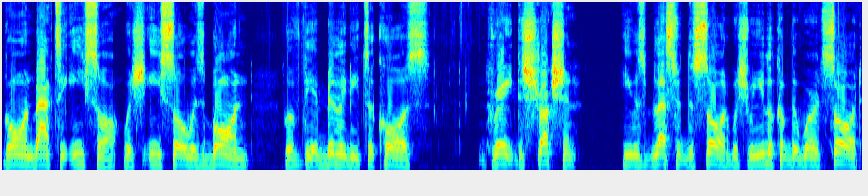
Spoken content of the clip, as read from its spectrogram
going back to Esau, which Esau was born with the ability to cause great destruction. He was blessed with the sword, which when you look up the word sword,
